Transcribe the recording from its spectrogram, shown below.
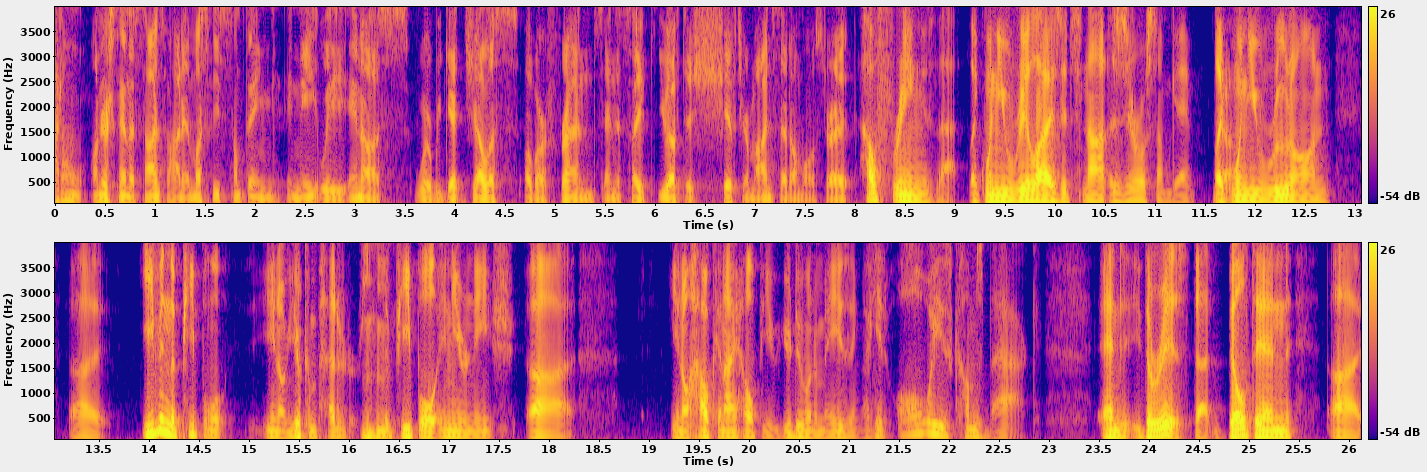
I don't understand the science behind it. It must be something innately in us where we get jealous of our friends. And it's like you have to shift your mindset almost, right? how freeing is that like when you realize it's not a zero-sum game like Yeah. when you root on uh, even the people you know your competitors Mm-hmm. the people in your niche uh, you know how can i help you you're doing amazing like it always comes back and there is that built-in uh,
